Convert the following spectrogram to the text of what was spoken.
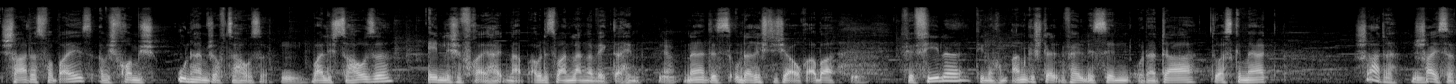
schade, dass es vorbei ist, aber ich freue mich unheimlich auf zu Hause, weil ich zu Hause ähnliche Freiheiten habe. Aber das war ein langer Weg dahin. Ja. Ne, das unterrichte ich ja auch. Aber für viele, die noch im Angestelltenverhältnis sind oder da, du hast gemerkt, schade, scheiße.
